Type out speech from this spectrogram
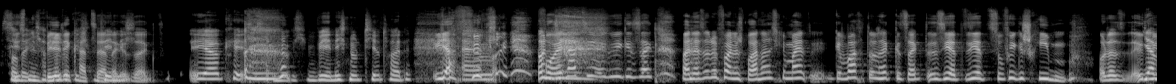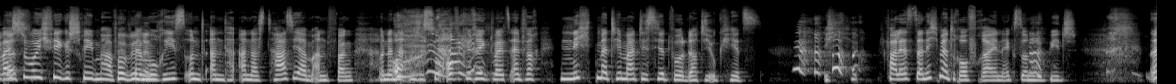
Sie ist Sorry, ich eine wilde Katze, hat er wenig- gesagt. Ja, okay. Ich habe wirklich wenig notiert heute. Ja, Ähm, wirklich. und- vorhin hat sie irgendwie gesagt, man hat so eine vorhin Sprachnachricht gemeint, gemacht und hat gesagt, sie hat, sie hat so viel geschrieben. Oder Ja, weißt du, wo ich viel geschrieben habe? Bei. Maurice und Ant Anastasia am Anfang. Und dann hat mich das so aufgeregt, weil es einfach nicht mehr thematisiert wurde. Da dachte ich, okay, jetzt, ich falle jetzt da nicht mehr drauf rein, Ex on the Beach.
